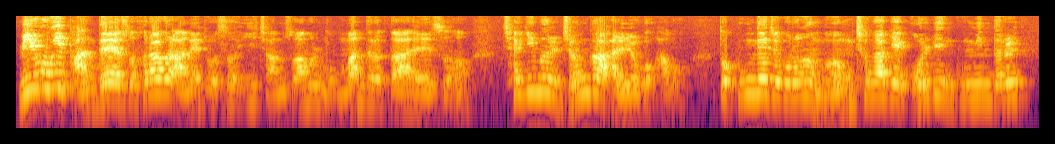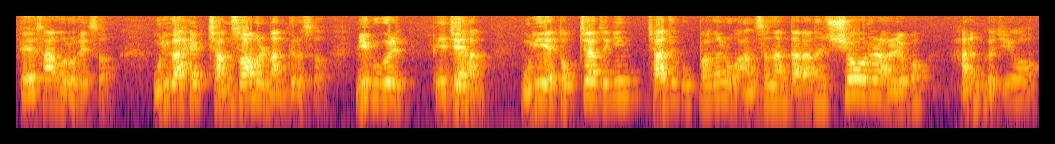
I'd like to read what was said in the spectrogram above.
미국이 반대해서 허락을 안 해줘서 이 잠수함을 못 만들었다 해서 책임을 전가하려고 하고 또 국내적으로는 멍청하게 골빈 국민들을 대상으로 해서 우리가 핵 잠수함을 만들어서 미국을 배제한 우리의 독자적인 자주 국방을 완성한다라는 쇼를 하려고 하는 거지요.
